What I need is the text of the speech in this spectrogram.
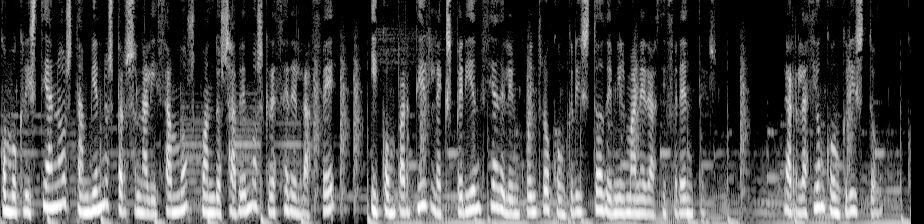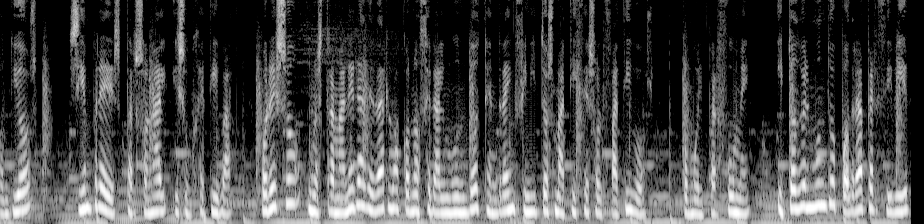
Como cristianos también nos personalizamos cuando sabemos crecer en la fe y compartir la experiencia del encuentro con Cristo de mil maneras diferentes. La relación con Cristo, con Dios, siempre es personal y subjetiva, por eso, nuestra manera de darlo a conocer al mundo tendrá infinitos matices olfativos, como el perfume, y todo el mundo podrá percibir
